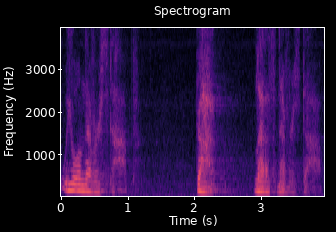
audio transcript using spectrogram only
We will never stop. God, let us never stop.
